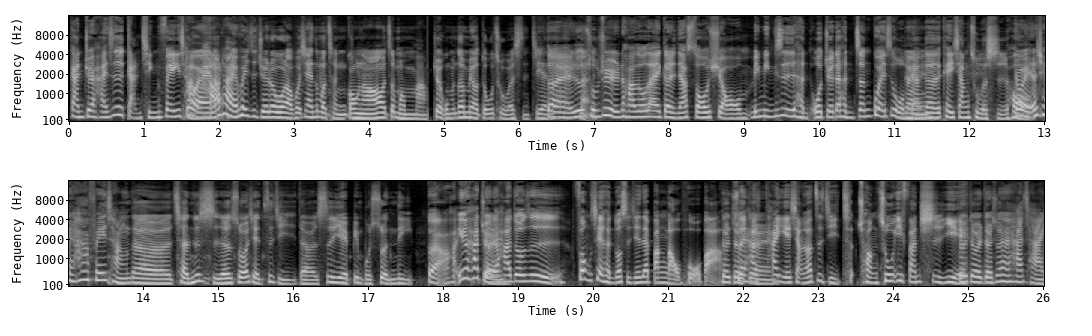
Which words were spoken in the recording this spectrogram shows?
感觉还是感情非常好，然后他也会一直觉得我老婆现在这么成功，然后这么忙，就我们都没有独处的时间。对，就是出去他都在跟人家 social，明明是很我觉得很珍贵，是我们两个可以相处的时候。对，而且他非常的诚实的说，而且自己的事业并不顺利。对啊，因为他觉得他就是奉献很多时间在帮老婆吧，对，对对，所以他他也想要自己闯出一番事业。对对对，所以他才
